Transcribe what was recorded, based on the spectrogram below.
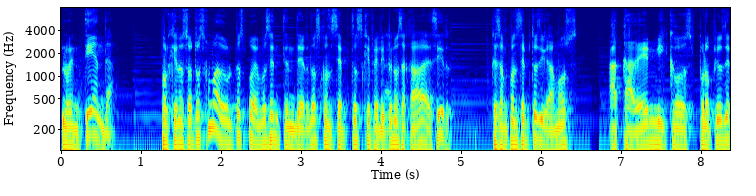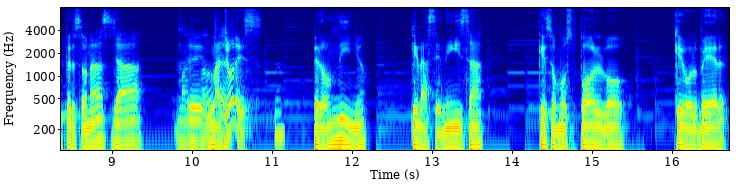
lo entienda? Porque nosotros como adultos podemos entender los conceptos que Felipe nos acaba de decir, que son conceptos, digamos, académicos, propios de personas ya eh, mayores. Mm. Pero a un niño, que la ceniza, que somos polvo, que volver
